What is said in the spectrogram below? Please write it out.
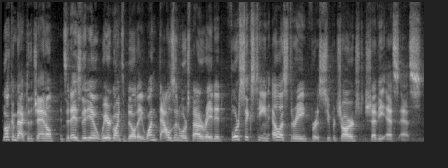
Welcome back to the channel. In today's video, we are going to build a 1000 horsepower rated 416 LS3 for a supercharged Chevy SS.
